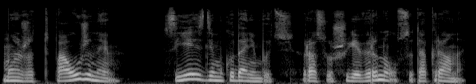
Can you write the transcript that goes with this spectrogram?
«Может, поужинаем? Съездим куда-нибудь, раз уж я вернулся так рано?»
